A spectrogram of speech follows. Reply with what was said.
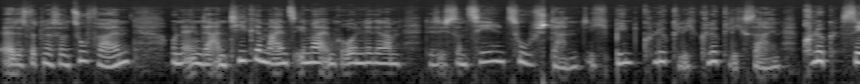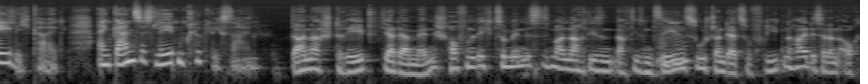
äh, das wird mir schon zufallen. Und in der Antike meint es immer im Grunde genommen, das ist so ein Seelenzustand. Ich bin glücklich, glücklich sein, Glückseligkeit. Ein ganzes Leben glücklich sein danach strebt ja der Mensch hoffentlich zumindest mal nach, diesen, nach diesem mhm. Seelenzustand der Zufriedenheit. Ist ja dann auch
